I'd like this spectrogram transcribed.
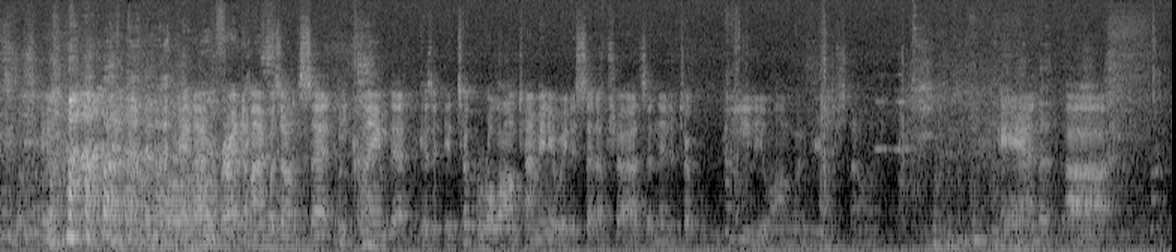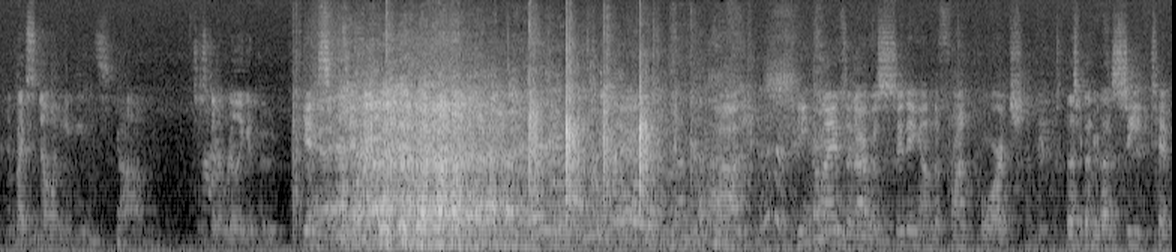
this looks good. And a friend of mine was on the set, he claimed that, because it- it took a long time anyway to set up shots, and then it took really long when we were stoned. And, uh, And by stoned, he means um, just in a really good mood. Yes. Uh, He claims that I was sitting on the front porch with the seat tipped,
